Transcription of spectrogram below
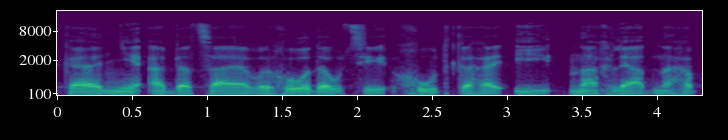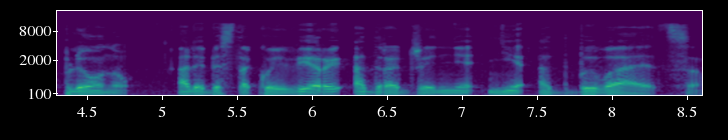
якая не абяцае выгодаў ці хуткага і нагляднага плёну але без такой веры адраджэнне не адбываецца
